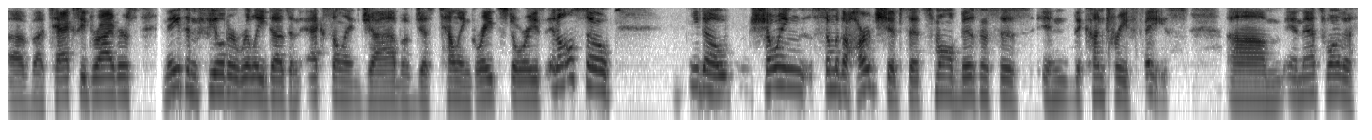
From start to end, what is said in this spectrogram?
of uh, taxi drivers. Nathan Fielder really does an excellent job of just telling great stories and also you know, showing some of the hardships that small businesses in the country face. Um, and that's one of the,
